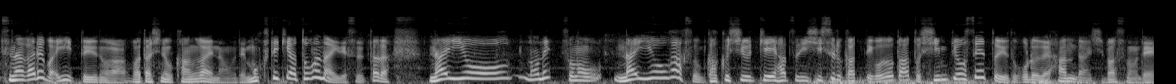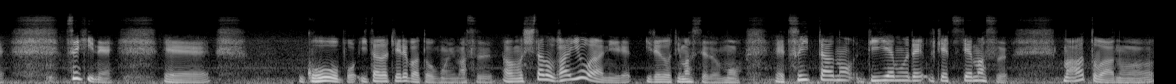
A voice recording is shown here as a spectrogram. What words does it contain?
つながればいいというのが私の考えなので、目的は問わないです。ただ、内容のね、その内容がその学習啓発に資するかっていうことと、あと信憑性というところで判断しますので、ぜひね、えーご応募いただければと思います。あの下の概要欄に入れ入れときますけども、え Twitter の DM で受け付けます。まあ、あとはあの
